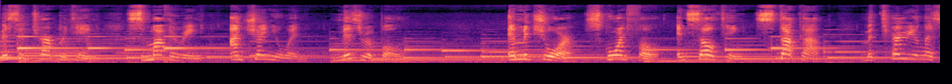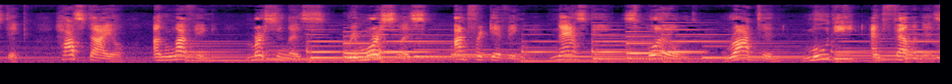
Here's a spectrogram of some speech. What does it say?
misinterpreting, smothering, ungenuine, miserable, immature, scornful, insulting, stuck-up, materialistic, hostile, unloving, merciless, remorseless, unforgiving, nasty, spoiled, rotten, moody, and felonious.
